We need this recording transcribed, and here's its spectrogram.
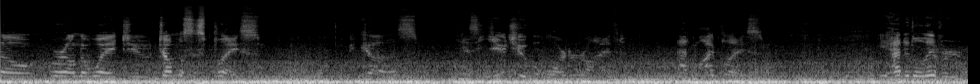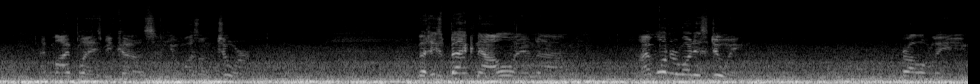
So we're on the way to Thomas's place because his YouTube award arrived at my place. He had to deliver at my place because he was on tour. But he's back now, and um, I wonder what he's doing. Probably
